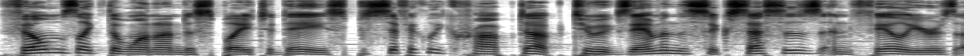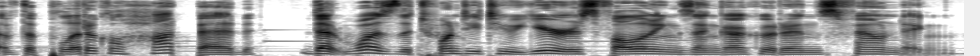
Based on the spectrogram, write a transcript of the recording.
Films like the one on display today specifically cropped up to examine the successes and failures of the political hotbed that was the 22 years following Zengakuren's founding.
